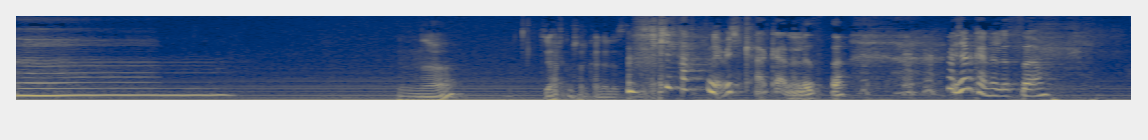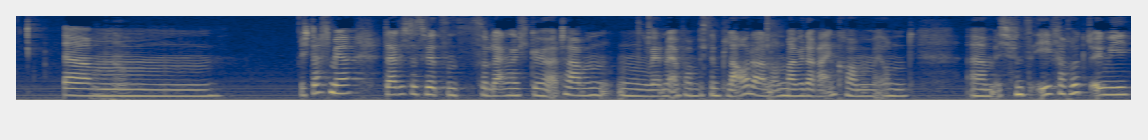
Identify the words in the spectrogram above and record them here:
Ähm, Ne? Sie hat anscheinend keine Liste. ich habe nämlich gar keine Liste. Ich habe keine Liste. Ähm, Ich dachte mir, dadurch, dass wir jetzt uns so lange nicht gehört haben, mh, werden wir einfach ein bisschen plaudern und mal wieder reinkommen. Und ähm, ich finde es eh verrückt, irgendwie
